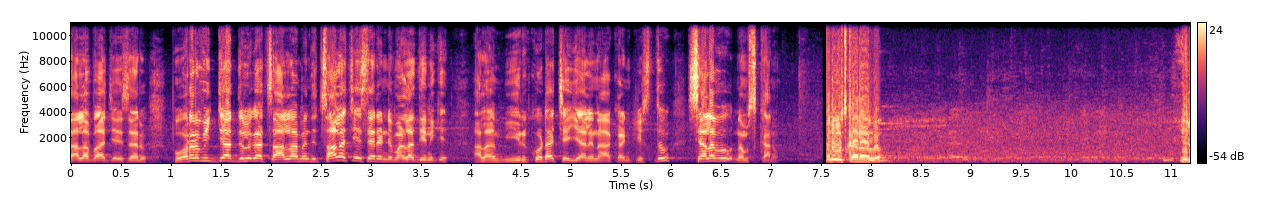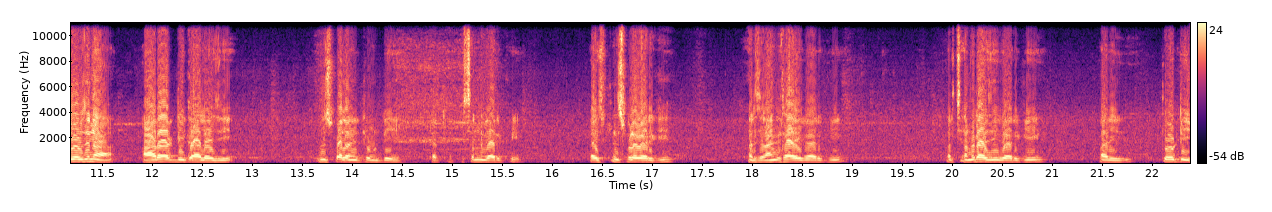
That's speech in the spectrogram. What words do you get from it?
చాలా బాగా చేశారు. పూర్వ విద్యార్థులుగా చాలామంది చాలా చేశారండి మళ్ళీ దీనికి. అలా మీరు కూడా చెయ్యాలని ఆకాంక్షిస్తూ సెలవు నమస్కారం. నమస్కారాలు. ఈ రోజున ఆర్ఆర్డి కాలేజీ ప్రిన్సిపల్ అయినటువంటి డాక్టర్ ప్రసన్న గారికి వైస్ ప్రిన్సిపల్ గారికి మరి రంగసాయి గారికి మరి చంద్రాజీ గారికి మరి తోటి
